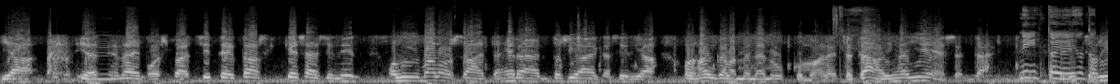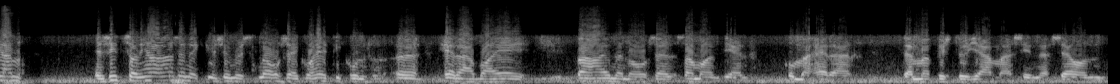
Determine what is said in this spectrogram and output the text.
ja, ja, mm. ja näin poispäin. Sitten taas kesäisin niin on niin valossa, että herää tosi aikaisin ja on hankala mennä nukkumaan. Että tämä on ihan jees. Että, niin, toi on ihan, se on ihan Ja sitten se on ihan asennekysymys, että nouseeko heti kun ö, herää vai ei. Mä aina nousen saman tien, kun mä herään. Ja mä pystyn jäämään sinne. Se on,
